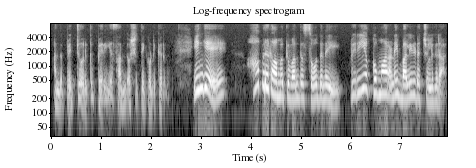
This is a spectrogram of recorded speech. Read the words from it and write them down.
அந்த பெற்றோருக்கு பெரிய சந்தோஷத்தை கொடுக்கிறது. இங்கே ஆபிரகாமுக்கு வந்த சோதனை பெரிய குமாரனை பலியிடச் சொல்கிறார்.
